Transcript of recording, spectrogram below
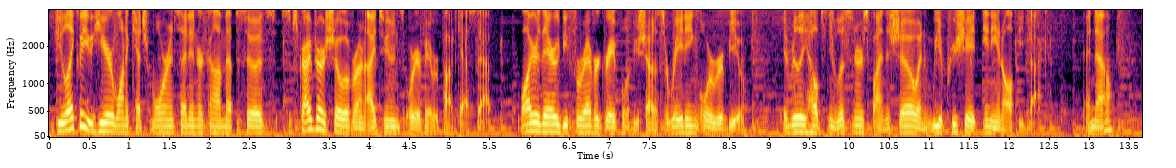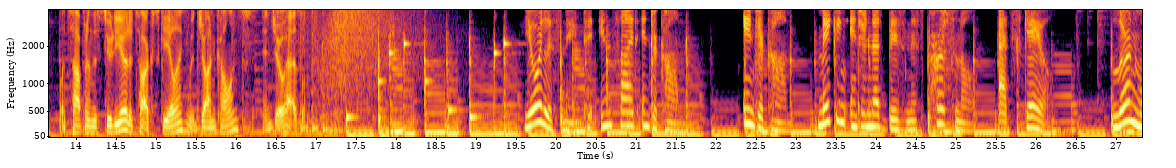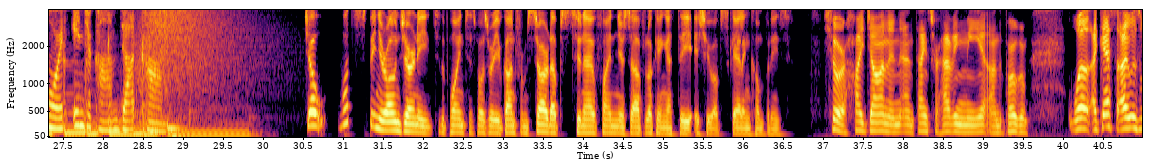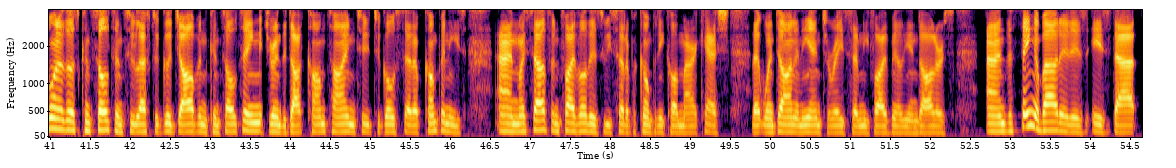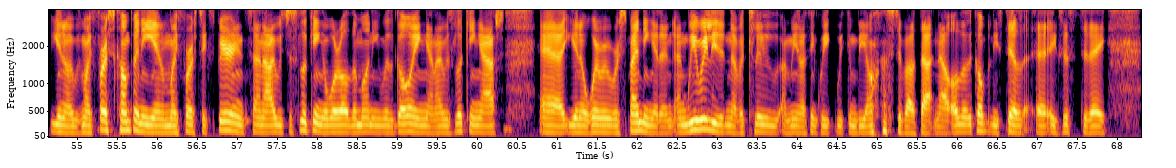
If you like what you hear, want to catch more Inside Intercom episodes, subscribe to our show over on iTunes or your favorite podcast app. While you're there, we'd be forever grateful if you shout us a rating or a review. It really helps new listeners find the show, and we appreciate any and all feedback. And now, Let's hop into the studio to talk scaling with John Collins and Joe Haslam. You're listening to Inside Intercom. Intercom, making internet business personal at scale. Learn more at intercom.com. Joe, what's been your own journey to the point, I suppose, where you've gone from startups to now finding yourself looking at the issue of scaling companies? Sure. Hi, John, and, and thanks for having me on the program. Well, I guess I was one of those consultants who left a good job in consulting during the dot com time to, to go set up companies. And myself and five others, we set up a company called Marrakesh that went on in the end to raise $75 million. And the thing about it is, is that, you know, it was my first company and my first experience. And I was just looking at where all the money was going and I was looking at, uh, you know, where we were spending it. And, and we really didn't have a clue. I mean, I think we, we can be honest about that now, although the company still uh, exists today.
